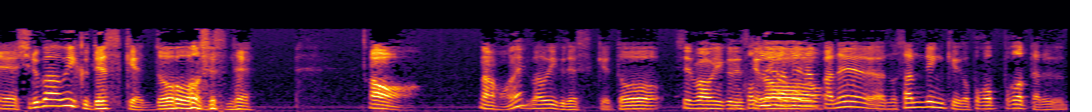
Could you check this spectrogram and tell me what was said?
えー、シルバーウィークですけど、ですね。ああ。なるほどね。シルバーウィークですけど、シルバーウィークですけど、今年はね、なんかね、あの、3連休がポコポコってある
